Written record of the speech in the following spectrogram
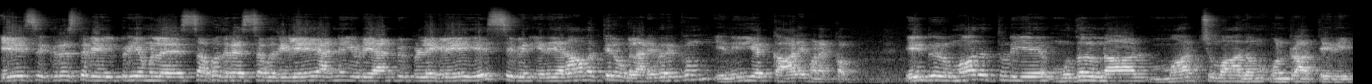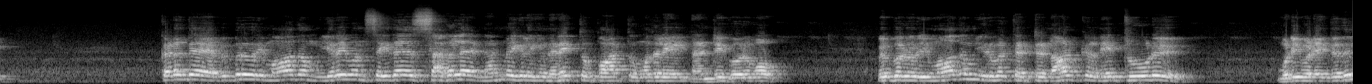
இயேசு கிறிஸ்துவில் பிரியமுள்ள சகோதர சகோதரிகளே அன்னையுடைய அன்பு பிள்ளைகளே இயேசுவின் இணைய நாமத்தில் உங்கள் அனைவருக்கும் இனிய காலை வணக்கம். இன்று மாதத்துடைய முதல் நாள் மார்ச் மாதம் ஒன்றாம் தேதி. கடந்த பிப்ரவரி மாதம் இறைவன் செய்த சகல நன்மைகளையும் நினைத்து பார்த்து முதலில் நன்றி கூறுவோம். பிப்ரவரி மாதம் இருபத்தெட்டு நாட்கள் நேற்றோடு முடிவடைந்தது.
